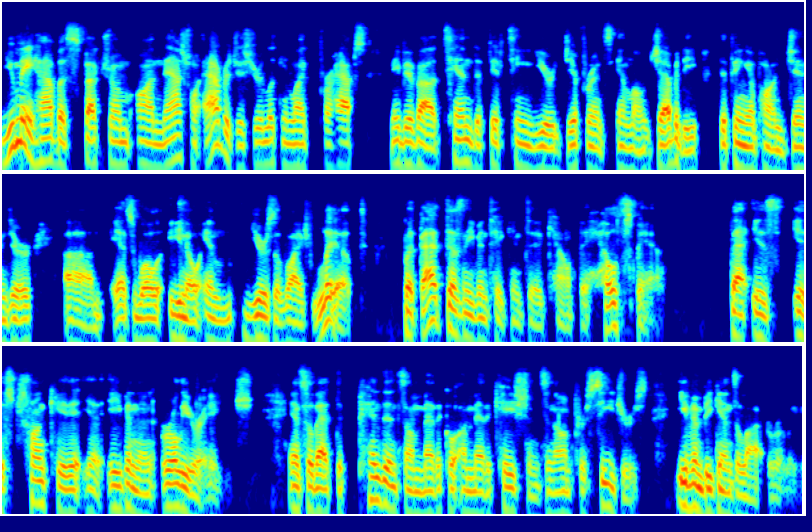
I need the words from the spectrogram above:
you may have a spectrum on national averages. You're looking like perhaps maybe about 10 to 15 year difference in longevity, depending upon gender, um, as well, you know, in years of life lived. But that doesn't even take into account the health span that is is truncated at even an earlier age. And so that dependence on medical on medications and on procedures even begins a lot earlier.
